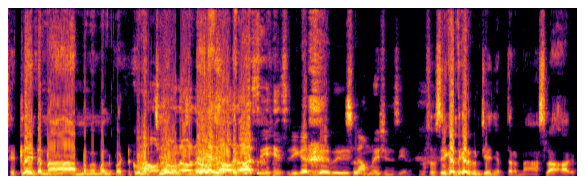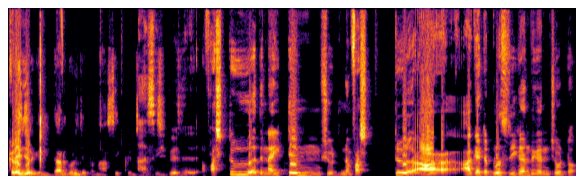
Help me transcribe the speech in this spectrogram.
సెట్లో ఏంటన్నా? అన్న మిమ్మల్ని పట్టుకొని శ్రీకాంత్ గారి కాంబినేషన్ సీన్ సో శ్రీకాంత్ గారి గురించి ఏం చెప్తారన్న? అసలు అక్కడ ఏం జరిగింది? దాని గురించి చెప్పండి ఆ సీక్వెన్స్ ఫస్ట్ అది నైట్ టైం షూట్ ఫస్ట్ ఆ గెటప్లో శ్రీకాంత్ గారిని చూడటం.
